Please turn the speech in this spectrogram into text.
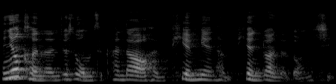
很有可能就是我们只看到很片面、很片段的东西。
